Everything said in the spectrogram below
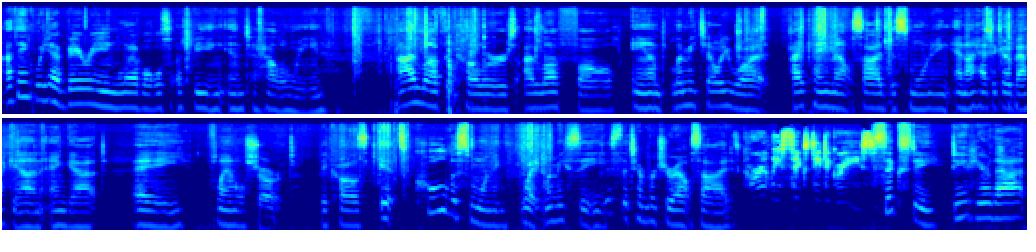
I think we have varying levels of being into Halloween. I love the colors. I love fall. And let me tell you what, I came outside this morning and I had to go back in and get a flannel shirt because it's cool this morning. Wait, let me see. What's the temperature outside? It's currently 60 degrees. 60. Do you hear that?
